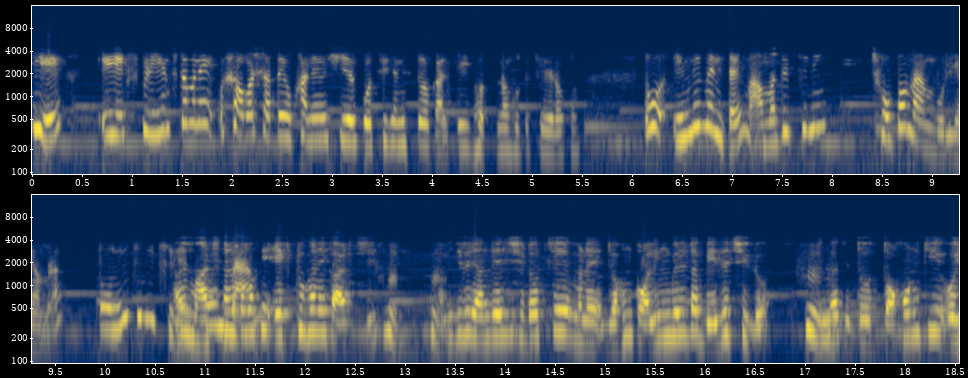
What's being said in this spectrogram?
গিয়ে এই এক্সপিরিয়েন্সটা মানে সবার সাথে ওখানে শেয়ার করছি জানিস তো কালকে এই ঘটনা ঘটেছে এরকম। তো ইন দি মেন টাইম আমাদের যিনি ছোট ম্যাম বলি আমরা তো উনি যিনি ছিলেন মাঝখানে তোমাকে একটুখানি কাটছি। আমি যেটা জানতে চাইছি সেটা হচ্ছে মানে যখন কলিং বেলটা বেজেছিল ঠিক আছে তো তখন কি ওই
